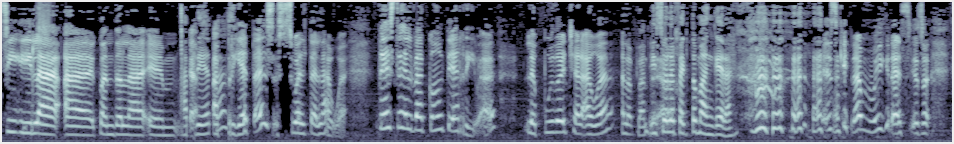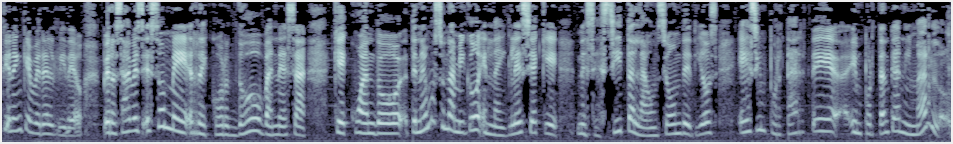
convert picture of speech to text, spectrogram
Sí, y la, ah, cuando la em, aprietas, suelta el agua. Desde el balcón de arriba le pudo echar agua a la planta. Hizo el efecto manguera. es que era muy gracioso. Tienen que ver el video. Pero, ¿sabes? Eso me recordó, Vanessa, que cuando tenemos un amigo en la iglesia que necesita la unción de Dios, es importante, importante animarlos.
